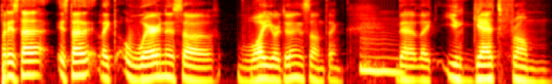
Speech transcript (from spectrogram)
but is that is that like awareness of why you're doing something that like you get from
